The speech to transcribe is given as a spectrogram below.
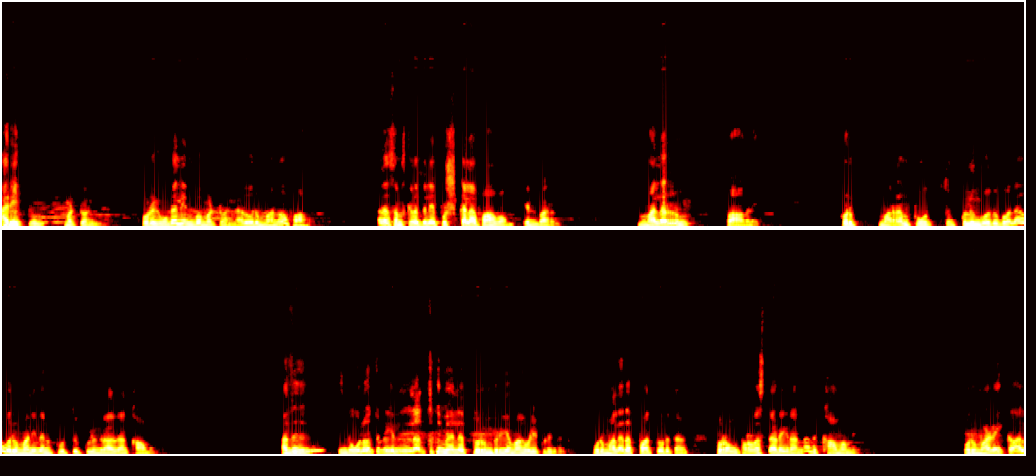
அரிப்பு மட்டும் அல்ல ஒரு உடல் இன்பம் மட்டும் அல்ல அது ஒரு மனோபாவம். அது சம்ஸ்கிருதத்திலே புஷ்கல பாவம் என்பார்கள். மலரும் பாவனை. ஒரு மரம் பூத்து குலுங்குவது போல ஒரு மனிதன் பூத்து குலுங்குறதுதான் காமம். அது இந்த உலகத்துடைய எல்லாத்துக்கும் மேல பெரும் பிரியமாக வெளிப்படுகிறது. ஒரு மலரை பார்த்து ஒருத்தன் பெரும் பரவசத்தை அடைகிறான்னா அது காமமே. ஒரு மழைக்கால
